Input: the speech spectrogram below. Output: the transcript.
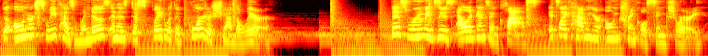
The owner suite has windows and is displayed with a gorgeous chandelier. This room exudes elegance and class. It's like having your own tranquil sanctuary.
